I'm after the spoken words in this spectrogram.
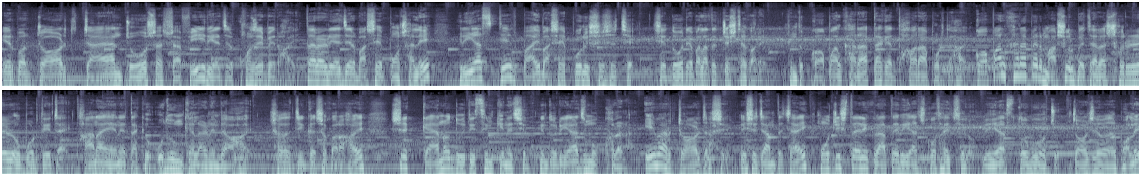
এরপর জর্জ, জায়ান, জোশ আর শাফি রিয়াজের খোঁজে বের হয়। তারা রিয়াজের বাসায় পৌঁছালে রিয়াজ টের পায় বাসায় পুলিশ এসেছে। সে দৌড়ে পালাতে চেষ্টা করে, কিন্তু কপাল খারাপ, তাকে ধরা পড়তে হয়। কপাল খারাপের মাসুল বেচারা শরীরের উপর দিয়ে যায়। থানায় এনে তাকে উদুম কেলানি দেওয়া হয়। সাথে জিজ্ঞাসা করা হয়, সে কেন দুইটি সিম কিনেছিল? কিন্তু রিয়াজ মুখ খোলে না। এবার জর্জ আসে, এসে জানতে চায়, পঁচিশ তারিখ রাতে রিয়াজ কোথায় ছিল? রিয়াজ তবুও চুপ। জর্জ এবার বলে,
